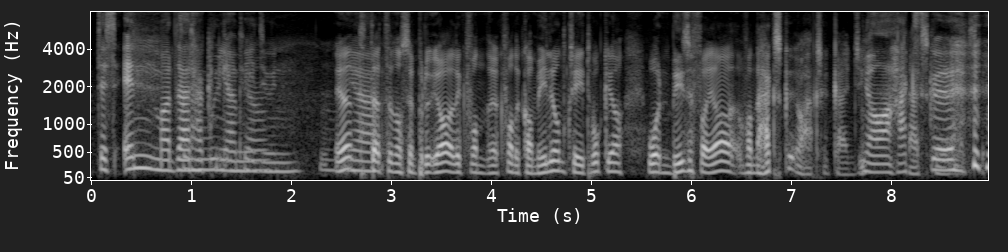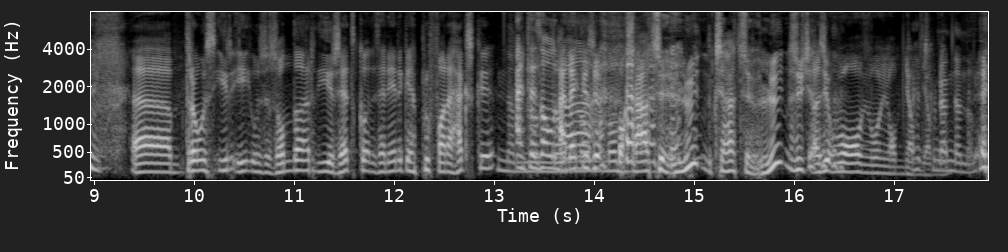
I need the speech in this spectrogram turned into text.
Het is in, maar daar ga ik niet aan meedoen. Ja, Ja. Dat, dat, dat zijn ja, ik van, ik van de chameleon, ik zei het ook, ja, we worden bezig van, ja, van de hekske. Ja, hekske kan je. Ja, Hekske, hekske. hekske. Ehm, trouwens, hier, onze zondaar die hier zit, kon- zijn enige geproefd van een hekske. En het is al En ik zei, maar ik het ze gluten, ik zeg het ze gluten. zoiets. Hij zei, oh, oh, jam, jam, jam, nam, jam. nam, nam.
